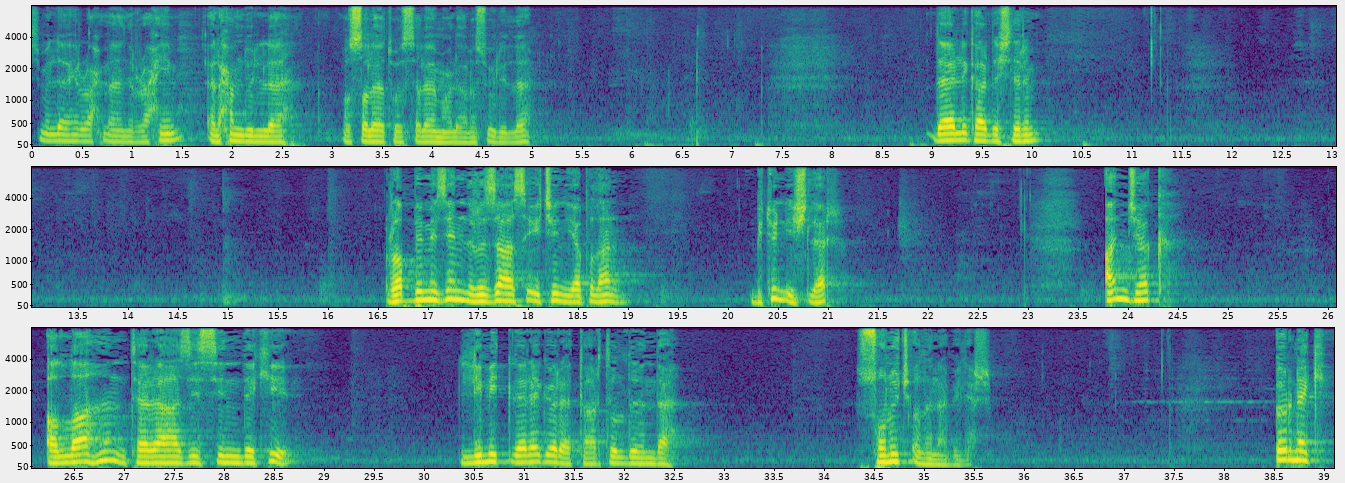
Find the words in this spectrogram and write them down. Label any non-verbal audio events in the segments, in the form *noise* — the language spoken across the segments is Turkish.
Bismillahirrahmanirrahim. Elhamdülillah. Ve salatu ve selamu ala Resulillah. Değerli kardeşlerim, Rabbimizin rızası için yapılan bütün işler ancak Allah'ın terazisindeki limitlere göre tartıldığında sonuç alınabilir. Örnek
